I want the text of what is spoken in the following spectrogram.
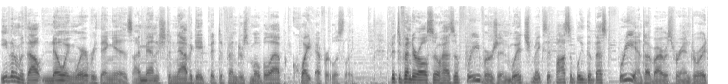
Even without knowing where everything is, I managed to navigate Bitdefender's mobile app quite effortlessly. Bitdefender also has a free version, which makes it possibly the best free antivirus for Android,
